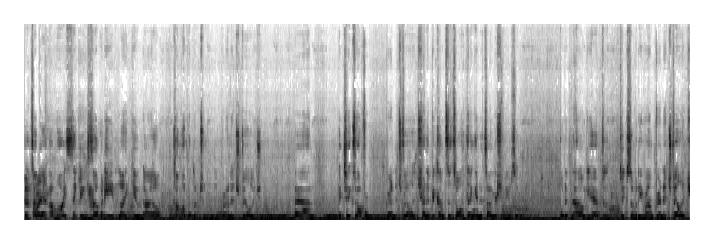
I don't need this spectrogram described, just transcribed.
it's I my mean, I'm always thinking somebody like you, Niall, come up with a tune in Greenwich Village, and it takes off from Greenwich Village, and it becomes its own thing, and it's Irish music. But if now you have to take somebody around Greenwich Village,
